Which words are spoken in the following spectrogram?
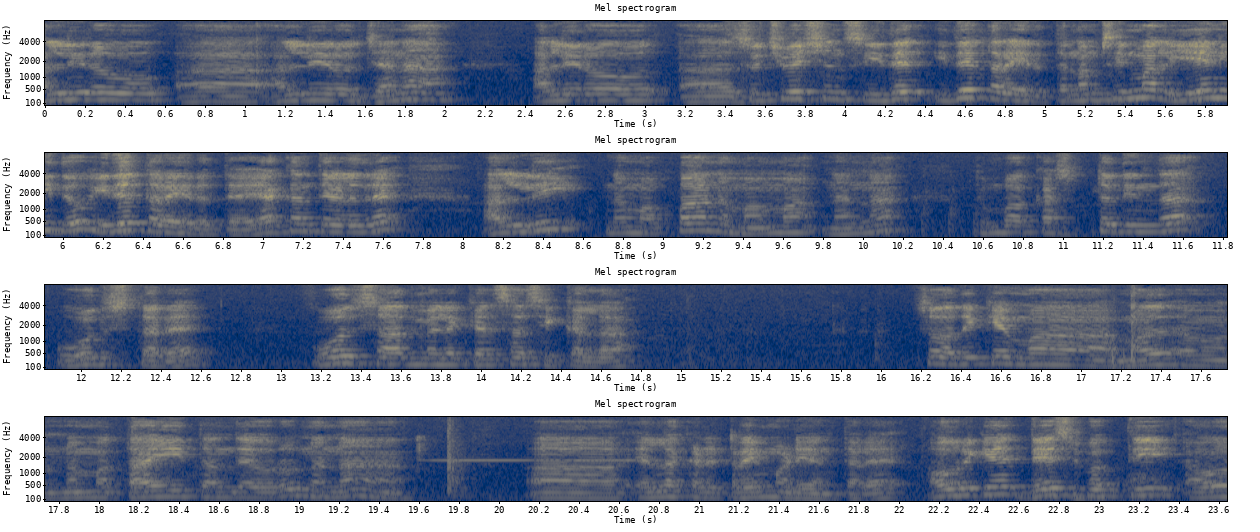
ಅಲ್ಲಿರೋ ಅಲ್ಲಿರೋ ಜನ, ಅಲ್ಲಿರೋ ಸಿಚುವೇಶನ್ಸ್ ಇದೇ ಇದೇ ತರ ಇರುತ್ತೆ. ನಮ್ಮ ಸಿನಿಮಾಲಿ ಏನಿದೆಯೋ ಇದೇ ತರ ಇರುತ್ತೆ. ಯಾಕಂತ ಹೇಳಿದ್ರೆ, ಅಲ್ಲಿ ನಮ್ಮ ಅಪ್ಪ, ನಮ್ಮ ಅಮ್ಮ ನನ್ನ ತುಂಬಾ ಕಷ್ಟದಿಂದ ಓದಿಸ್ತಾರೆ. ಓದಿಸಾದ್ಮೇಲೆ ಕೆಲಸ ಸಿಕ್ಕಲ್ಲ. ಸೊ ಅದಕ್ಕೆ ನಮ್ಮ ತಾಯಿ, ತಂದೆಯವರು ನನ್ನ ಎಲ್ಲ ಕಡೆ ಟ್ರೈ ಮಾಡಿ ಅಂತಾರೆ. ಅವರಿಗೆ ದೇಶಭಕ್ತಿ, ಅವ್ರ,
